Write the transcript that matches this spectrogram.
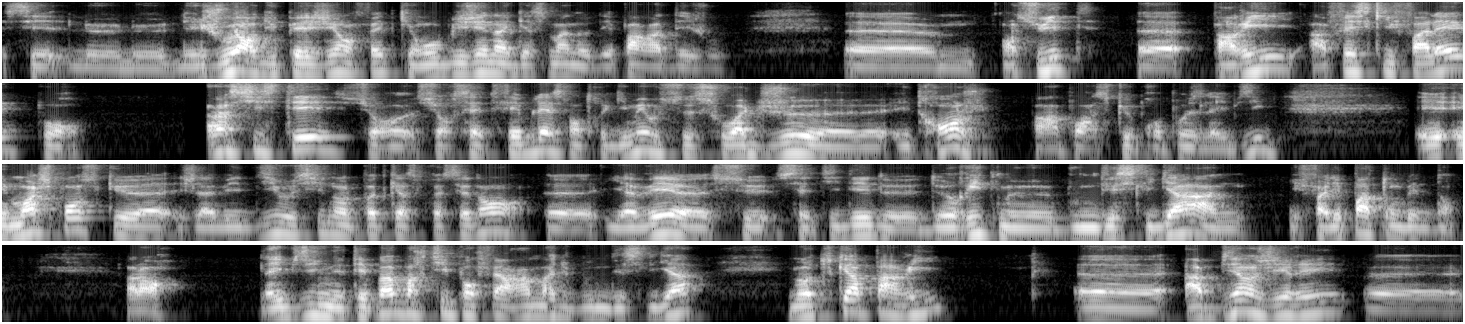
C'est le, les joueurs du PSG, en fait, qui ont obligé Nagelsmann au départ à déjouer. Euh, ensuite, euh, Paris a fait ce qu'il fallait pour insister sur cette faiblesse, entre guillemets, ou ce choix de jeu étrange par rapport à ce que propose Leipzig. Et, moi, je pense que, je l'avais dit aussi dans le podcast précédent, il y avait cette idée de, rythme Bundesliga, il fallait pas tomber dedans. Alors, Leipzig n'était pas parti pour faire un match Bundesliga, mais en tout cas, Paris euh, a bien géré euh,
